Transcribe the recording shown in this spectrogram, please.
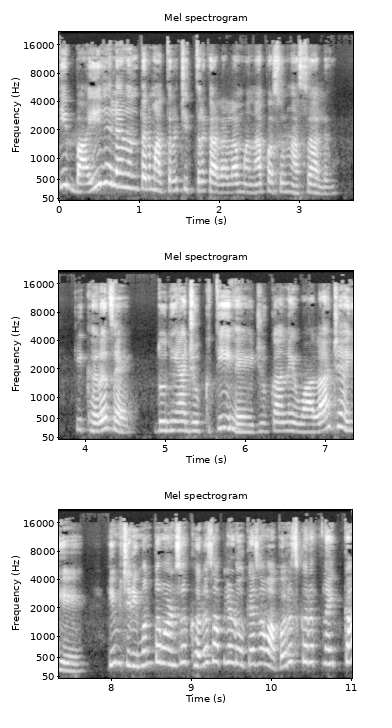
ती बाई गेल्यानंतर मात्र चित्रकाराला मनापासून हसं आलं. की खरंच आहे दुनिया झुकती है झुकाने वाला चाहिए. ही श्रीमंत माणसं खरंच आपल्या डोक्याचा वापरच करत नाहीत का?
